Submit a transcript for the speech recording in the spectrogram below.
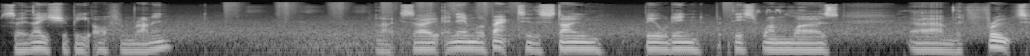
So they should be off and running. Like so. And then we're back to the stone building but this one was um, the fruit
